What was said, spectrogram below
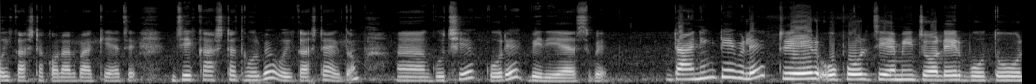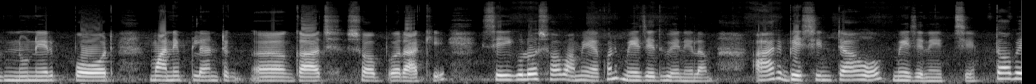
ওই কাজটা করার বাকি আছে। যে কাজটা ধরবে, ওই কাজটা একদম গুছিয়ে করে বেরিয়ে আসবে। ডাইনিং টেবিলে ট্রের ওপর যে আমি জলের বোতল, নুনের পট, মানি প্ল্যান্ট গাছ সব রাখি, সেইগুলো সব আমি এখন মেজে ধুয়ে নিলাম। আর বেসিনটাও মেজে নিচ্ছি। তবে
